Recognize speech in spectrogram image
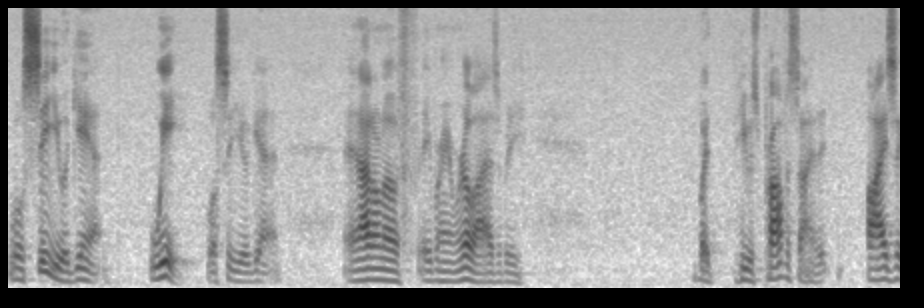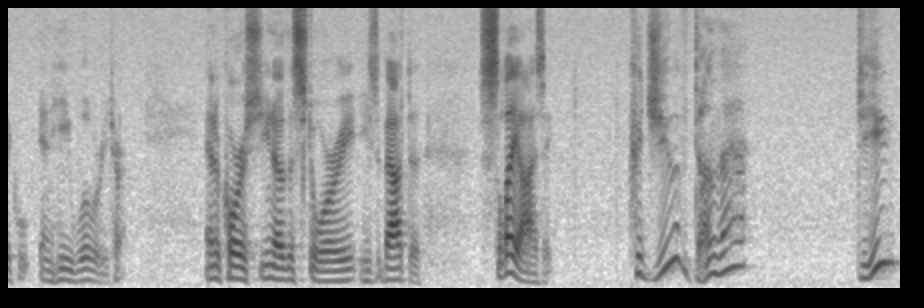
We'll see you again. We will see you again. And I don't know if Abraham realized but he, but he was prophesying that Isaac and he will return. And of course, you know the story. He's about to slay Isaac. Could you have done that? Do you,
